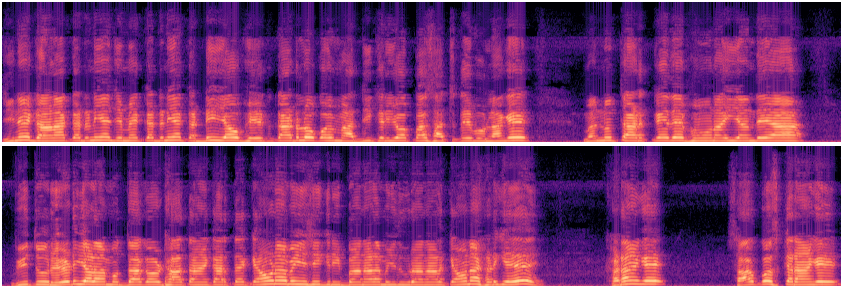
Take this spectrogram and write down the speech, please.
ਜਿਹਨੇ ਗਾਲਾਂ ਕੱਢਣੀਆਂ, ਜਿਵੇਂ ਕੱਢਣੀਆਂ, ਕੱਢੀ ਜਾਓ ਫੇਕ ਕੱਢ ਲਓ, ਕੋਈ ਮਰਜ਼ੀ ਕਰਿਓ ਆਪਾਂ ਸੱਚ ਤੇ ਬੋਲਾਂਗੇ। ਮੈਨੂੰ ਤੜਕੇ ਦੇ ਫੋਨ ਆਈ ਜਾਂਦੇ ਆ ਵੀ ਤੂੰ ਰੇੜੀ ਵਾਲਾ ਮੁੱਦਾ ਕਿਉਂ ਉਠਾਤਾ ਐ ਕਰਤਾ ਕਿਉਂ ਨਾ ਬਈ ਅਸੀਂ ਗਰੀਬਾਂ ਨਾਲ, ਮਜ਼ਦੂਰਾਂ ਨਾਲ ਕਿਉਂ ਨਾ ਖੜੀਏ? ਖੜਾਂਗੇ, ਸਭ ਕੁਝ ਕਰਾਂਗੇ।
